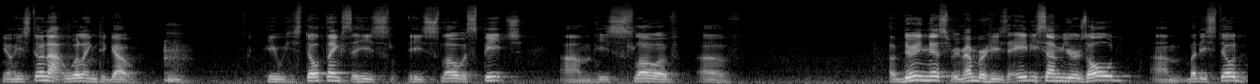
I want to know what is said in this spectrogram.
you know, he's still not willing to go. he, he still thinks that he's, he's slow of speech. Um, he's slow of, of, of doing this. Remember, he's 80 some years old, um, but he's still,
